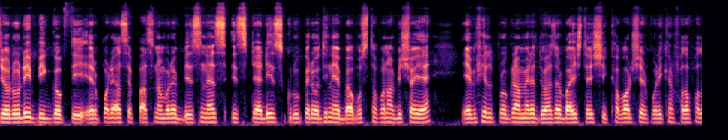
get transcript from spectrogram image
জরুরি বিজ্ঞপ্তি। এরপরে আছে পাঁচ নম্বরে বিজনেস স্টাডিজ গ্রুপের অধীনে ব্যবস্থাপনা বিষয়ে এমফিল প্রোগ্রামের দু হাজার বাইশ তেইশ শিক্ষাবর্ষের পরীক্ষার ফলাফল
